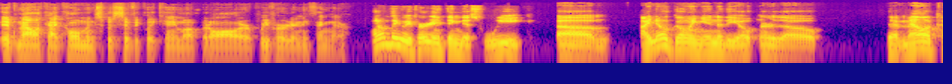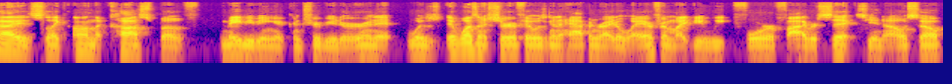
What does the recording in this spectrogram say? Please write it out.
if Malachi Coleman specifically came up at all or if we've heard anything there. I don't think we've heard anything this week. Um, I know going into the opener though that Malachi is like on the cusp of maybe being a contributor, and it was it wasn't sure if it was going to happen right away or if it might be week four or five or six. You know, so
